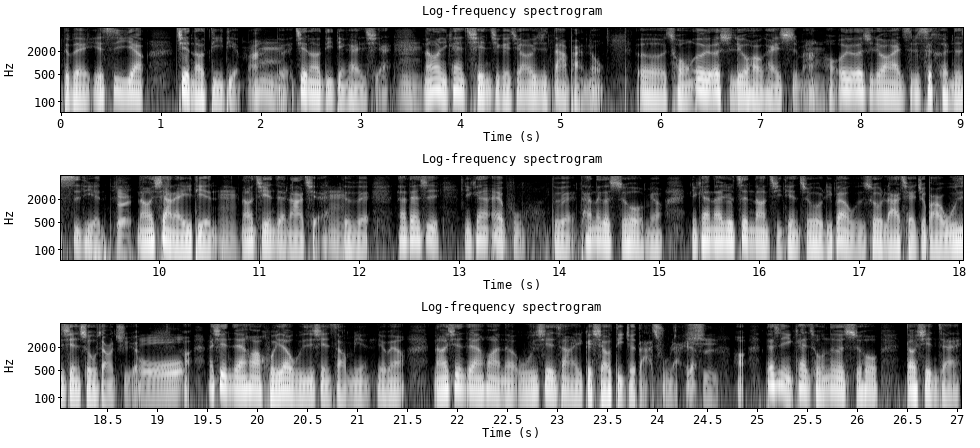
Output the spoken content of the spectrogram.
对不对？也是一样见到低点嘛，对，见到低点开始起来，嗯，然后你看前几个交易日大盘哦，呃，从二月二十六号开始嘛，好，二月二十六号是不是横着四天？对，然后下来一天，嗯，然后今天再拉起来，对不对？那但是你看爱普。对不对？它那个时候有没有？你看它就震荡几天之后，礼拜五的时候拉起来就把五日线收上去了。哦，好，那现在的话回到五日线上面有没有？然后现在的话呢，五日线上一个小底就打出来了。是，好，但是你看从那个时候到现在，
